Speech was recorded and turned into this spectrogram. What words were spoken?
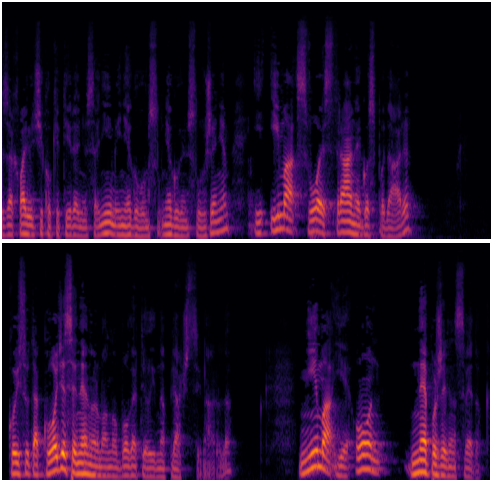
zahvaljujući koketiranju sa njim i njegovom, njegovim služenjem i ima svoje strane gospodare koji su takođe se nenormalno obogatili na pljačci naroda. Njima je on nepoželjan svedok.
